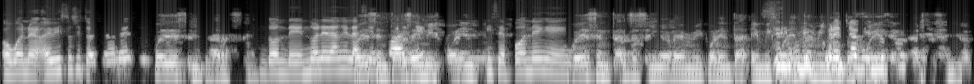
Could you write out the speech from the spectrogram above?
o bueno, he visto situaciones. Puede sentarse. Donde no le dan el puede asiento. sentarse en mis 40. Y se ponen en. Puede sentarse, señora, en mis 40, en mis 40 minutos. puede sentarse, señor.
